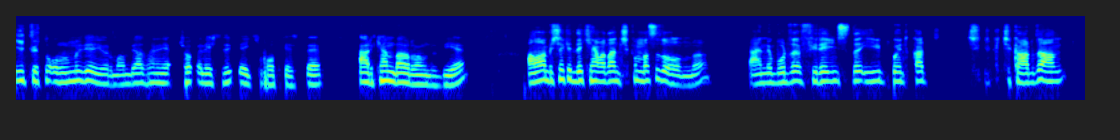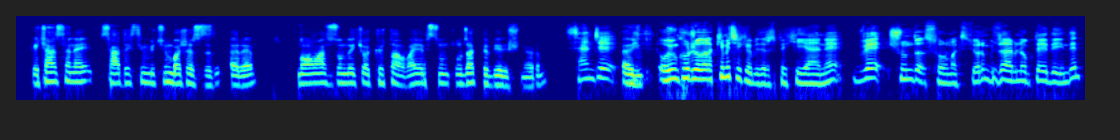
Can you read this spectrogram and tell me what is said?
iyi kötü olumlu diye yorumladım. Biraz hani çok eleştirdik belki podcast'te erken davranıldı diye. Ama bir şekilde Kema'dan çıkılması da olumlu. Yani burada Free iyi bir point kart çık- çıkardığı an geçen sene Celtics'in bütün başarısızlıkları, normal sezondaki o kötü hava hepsi unutulacaktır diye düşünüyorum. Sence biz oyun kurucu olarak kimi çekebiliriz peki yani? Ve şunu da sormak istiyorum. Güzel bir noktaya değindin.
